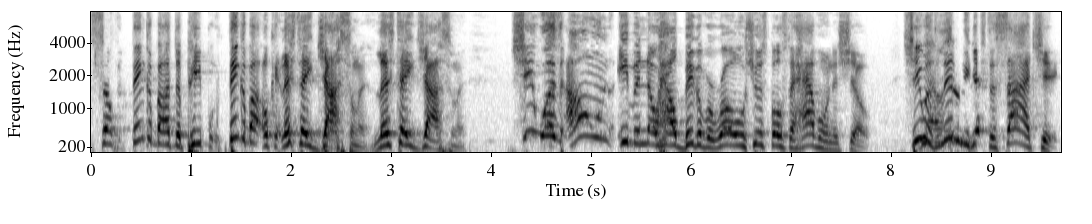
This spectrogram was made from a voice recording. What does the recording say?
so think about the people. Think about okay, let's take Joseline. Let's take Joseline. She was I don't even know how big of a role she was supposed to have on the show. She was No. literally just a side chick.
